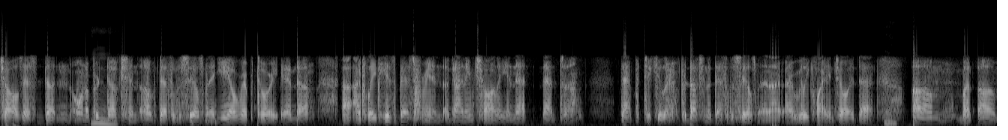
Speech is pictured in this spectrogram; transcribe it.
Charles S. Dutton on a production of Death of a Salesman at Yale Repertory, and uh, uh, I played his best friend, a guy named Charlie, in that that uh, that particular production of Death of a Salesman, and I, I really quite enjoyed that. Um, but um,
